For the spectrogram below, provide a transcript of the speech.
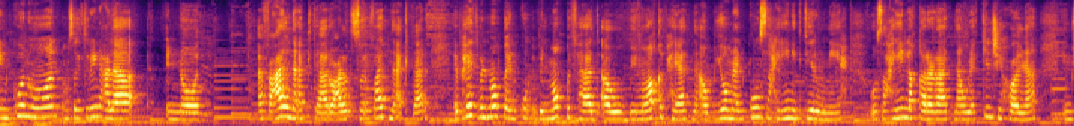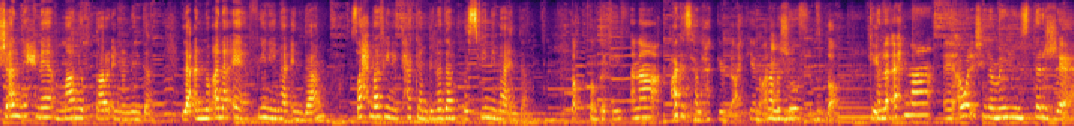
نكون هون مسيطرين على إنه أفعالنا أكثر وعلى تصرفاتنا أكثر بحيث بالموقف نكون بالموقف هذا أو بمواقف حياتنا أو بيومنا نكون صحيين كتير منيح وصحيين لقراراتنا ولكل شي حولنا مشان نحن ما نضطر إنه نندم لأنه أنا إيه فيني ما أندم صح ما فيني أتحكم بالندم بس فيني ما أندم طب فهمتي كيف؟ أنا عكس هالحكي بدي أحكي إنه أنا. بشوف بالضبط كيف؟ هلأ إحنا آه، أول إشي لما نيجي نسترجع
